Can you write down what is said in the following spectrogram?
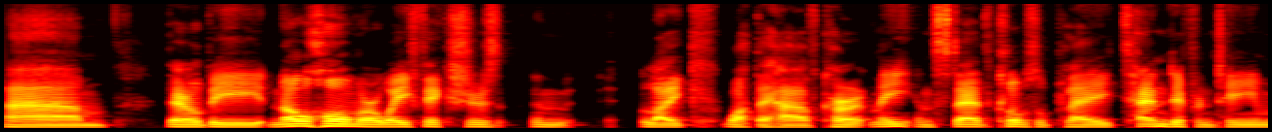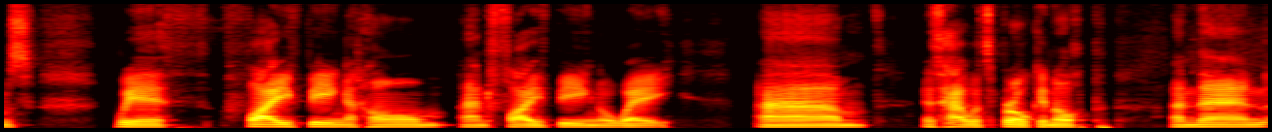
Um there will be no home or away fixtures in like what they have currently. Instead clubs will play 10 different teams with five being at home and five being away. Um is how it's broken up. And then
